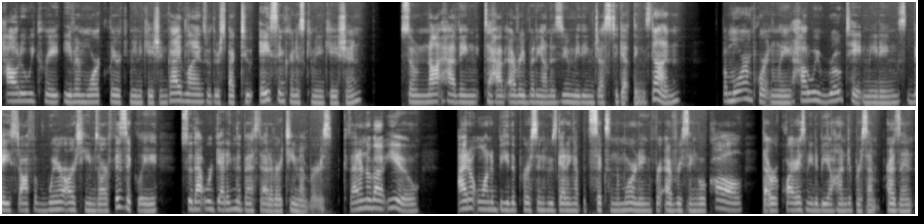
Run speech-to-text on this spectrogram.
how do we create even more clear communication guidelines with respect to asynchronous communication? So, not having to have everybody on a Zoom meeting just to get things done. But more importantly, how do we rotate meetings based off of where our teams are physically so that we're getting the best out of our team members? Because I don't know about you, I don't want to be the person who's getting up at six in the morning for every single call that requires me to be 100% present.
